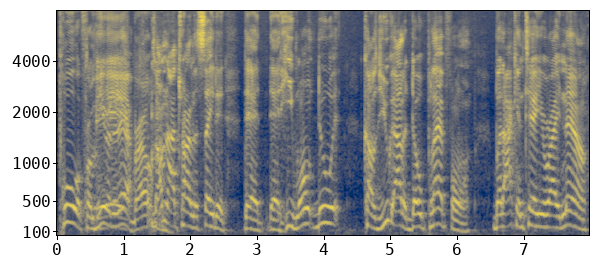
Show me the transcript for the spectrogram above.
pulled from here to there, bro. So I'm not trying to say that that that he won't do it because you got a dope platform, but I can tell you right now.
